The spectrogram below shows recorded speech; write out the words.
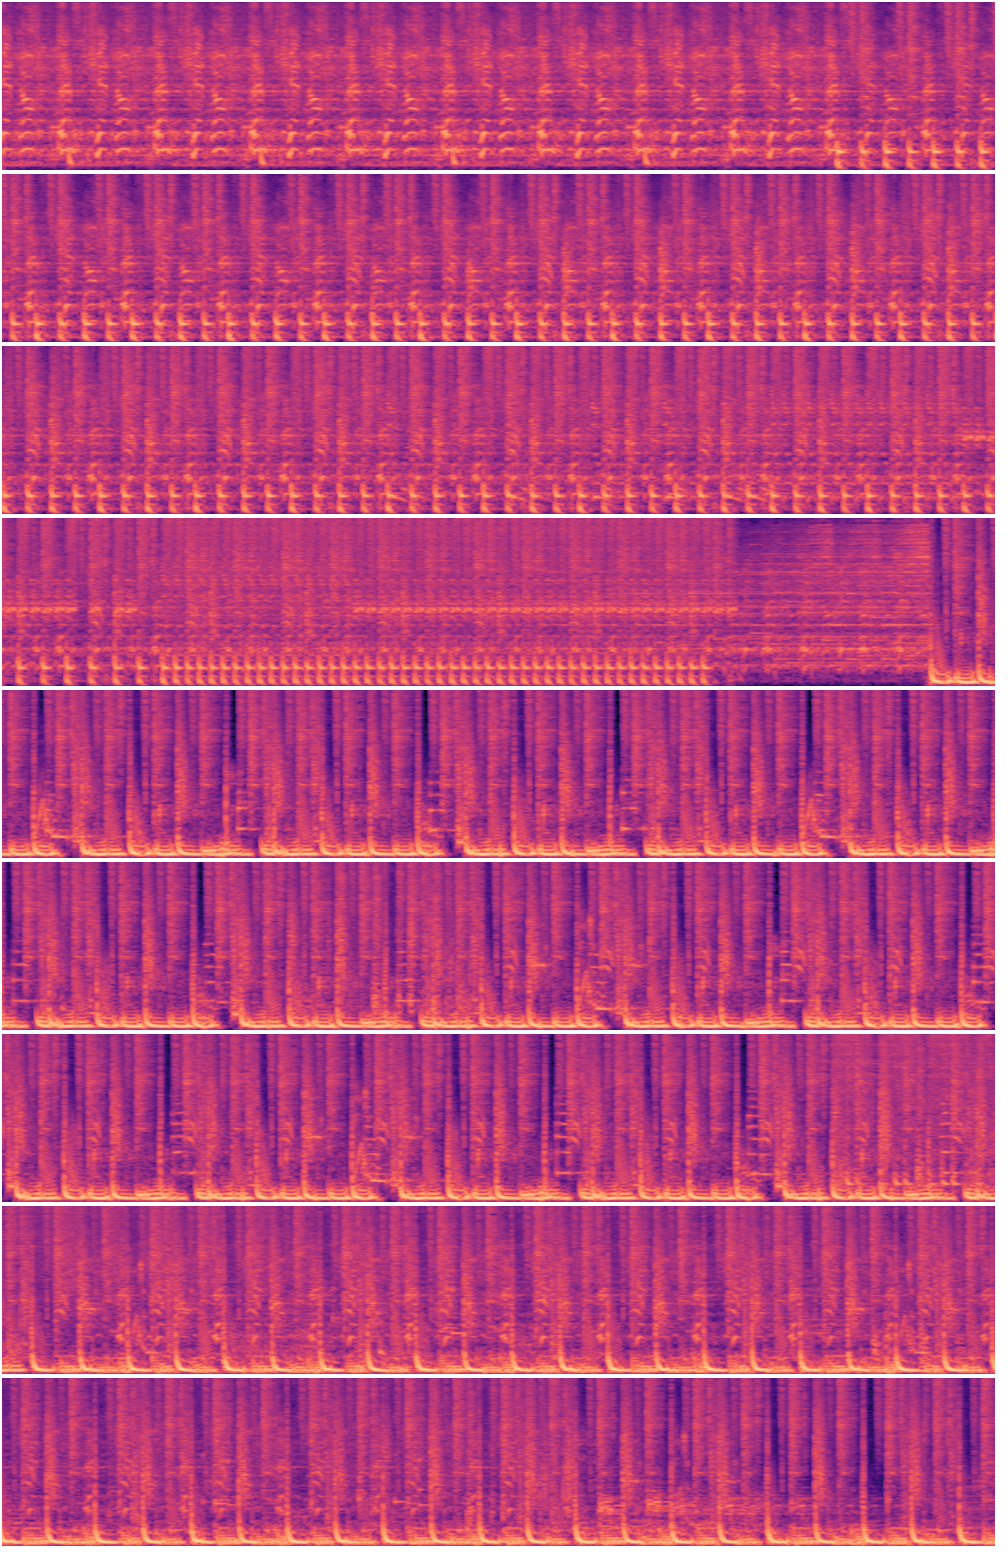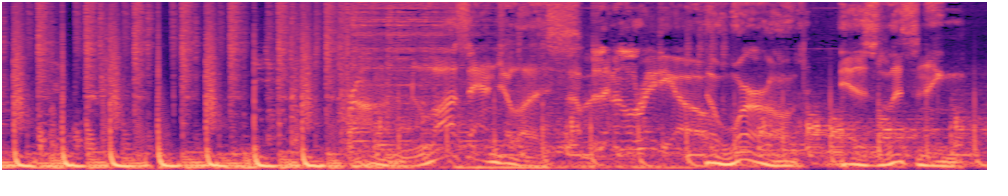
kingdom, that's kingdom, that's kingdom, that's kingdom, that's kingdom, that's kingdom, that's kingdom, that's kingdom, that's kingdom, that's kingdom, that's. Listening.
